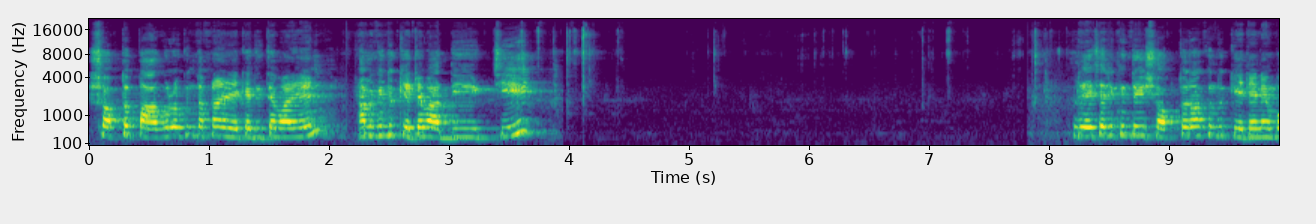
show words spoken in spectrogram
শক্ত পাগুলো কিন্তু আপনারা রেখে দিতে পারেন। আমি কিন্তু কেটে বাদ দিয়ে দিচ্ছি। লেচারে কিন্তু এই শক্তটাও কিন্তু কেটে নেব।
